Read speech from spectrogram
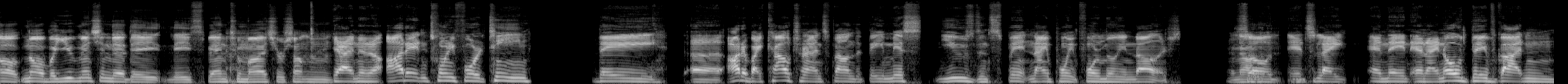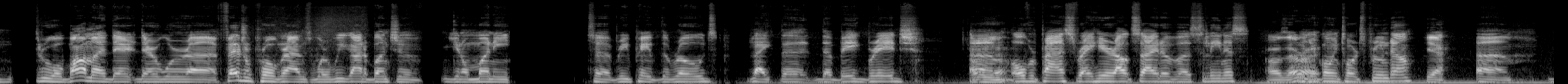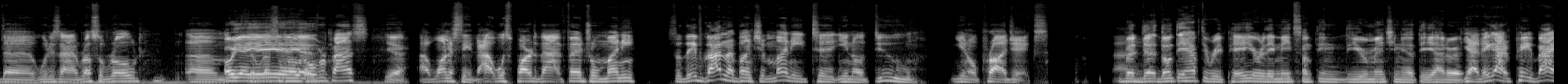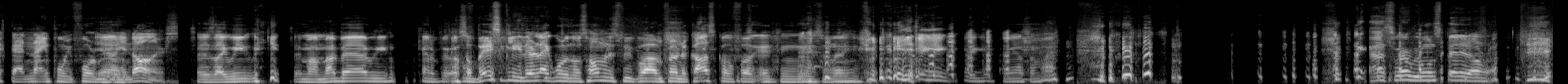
Oh no, but you mentioned that they they spend too much or something. Yeah, and in an audit in 2014, they uh, audit by Caltrans found that they misused and spent 9.4 million dollars. So it's like, and they and I know they've gotten through Obama. There there were uh, federal programs where we got a bunch of you know money to repave the roads, like the the big bridge. Oh, Um, yeah? overpass right here outside of uh, Salinas oh, is that when you're going towards Prunedale. Yeah. Um, the what is that? Russell Road. Um, Oh, yeah, the yeah, Russell yeah, Road yeah. overpass. Yeah. I want to say that was part of that federal money. So they've gotten a bunch of money to you know do you know projects. But that, don't they have to repay, or they made something you were mentioning that they had to. Yeah, they got to pay back that nine point four Yeah. million dollars. So it's like we, we so my, my bad. We kind of. So basically, they're like one of those homeless people out in front of Costco. Fucking can get some money. Can we have some money? I swear we won't spend it on wrong.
